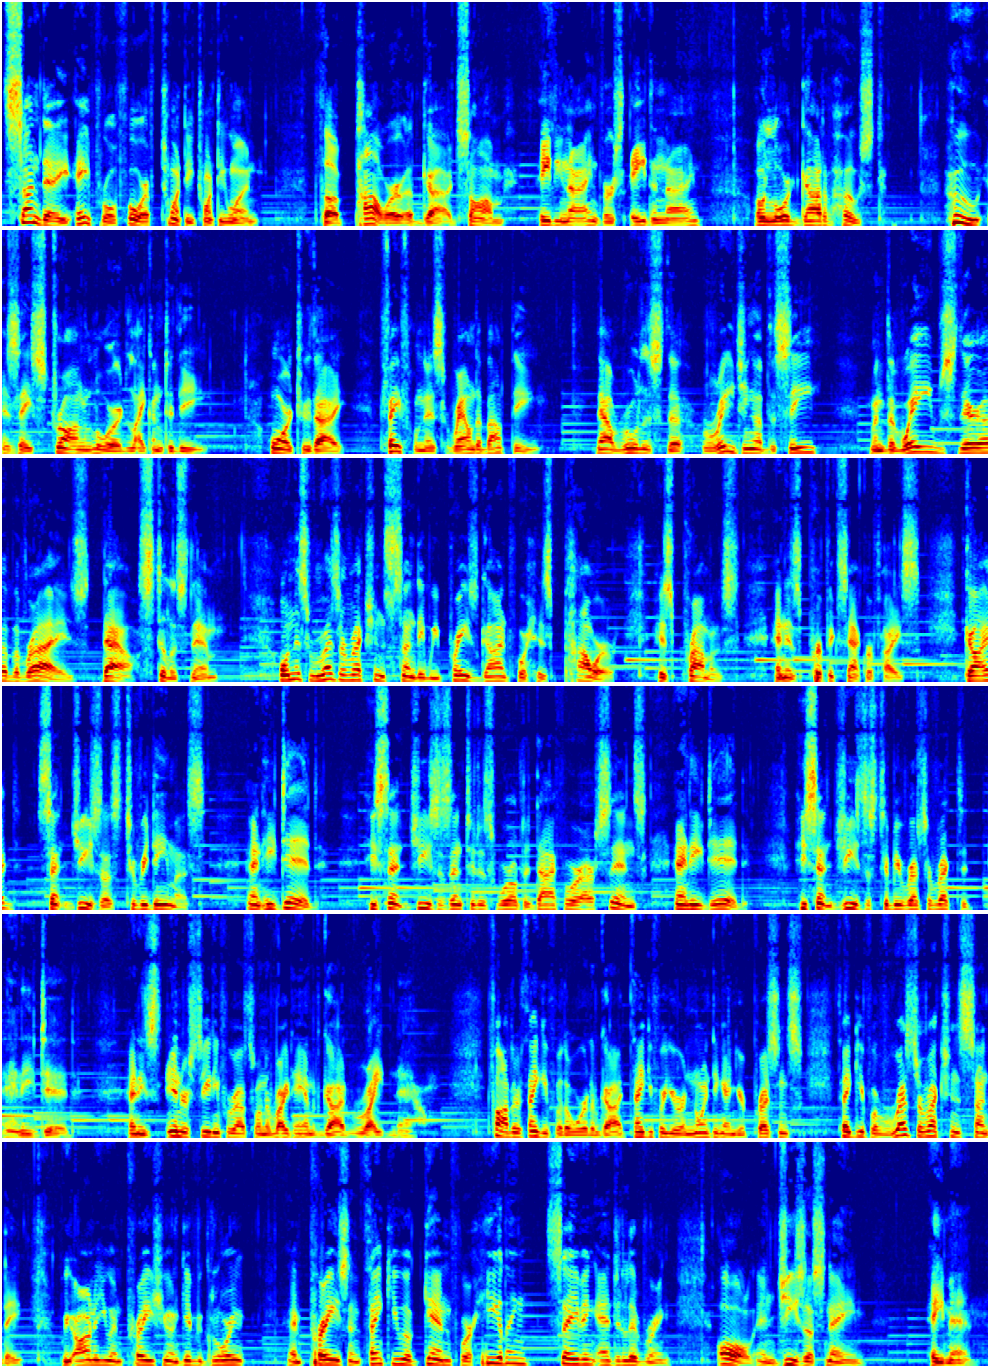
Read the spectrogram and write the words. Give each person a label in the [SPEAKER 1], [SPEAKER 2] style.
[SPEAKER 1] Sunday, April 4th, 2021. The Power of God. Psalm 89, verse 8 and 9. O Lord God of hosts, who is a strong Lord like unto thee, or to thy faithfulness round about thee? Thou rulest the raging of the sea. When the waves thereof arise, thou stillest them. On this Resurrection Sunday, we praise God for His power, His promise, and His perfect sacrifice. God sent Jesus to redeem us, and He did. He sent Jesus into this world to die for our sins, and He did. He sent Jesus to be resurrected, and He did. And He's interceding for us on the right hand of God right now. Father, thank you for the Word of God. Thank you for your anointing and your presence. Thank you for Resurrection Sunday. We honor you and praise you and give you glory and praise and thank you again for healing, saving, and delivering. All in Jesus' name. Amen.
